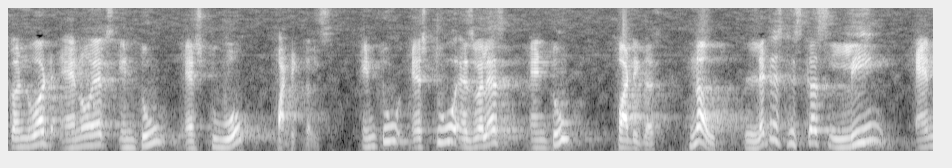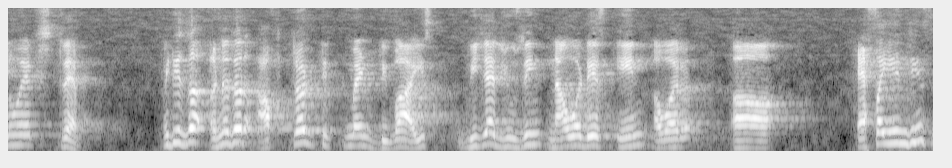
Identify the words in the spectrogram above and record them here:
convert NOx into H2O particles into H2O as well as N2 particles. Now, let us discuss lean NOx trap. It is the another after treatment device which are using nowadays in our uh, SI engines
